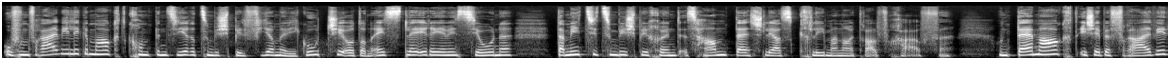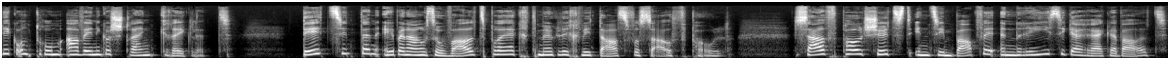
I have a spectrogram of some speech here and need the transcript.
Auf dem freiwilligen Markt kompensieren zum Beispiel Firmen wie Gucci oder Nestle ihre Emissionen, damit sie zum Beispiel ein Handtäschchen als klimaneutral verkaufen Und der Markt ist eben freiwillig und darum auch weniger streng geregelt. Dort sind dann eben auch so Waldprojekte möglich wie das von South Pole. South Pole schützt in Simbabwe einen riesigen Regenwald.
